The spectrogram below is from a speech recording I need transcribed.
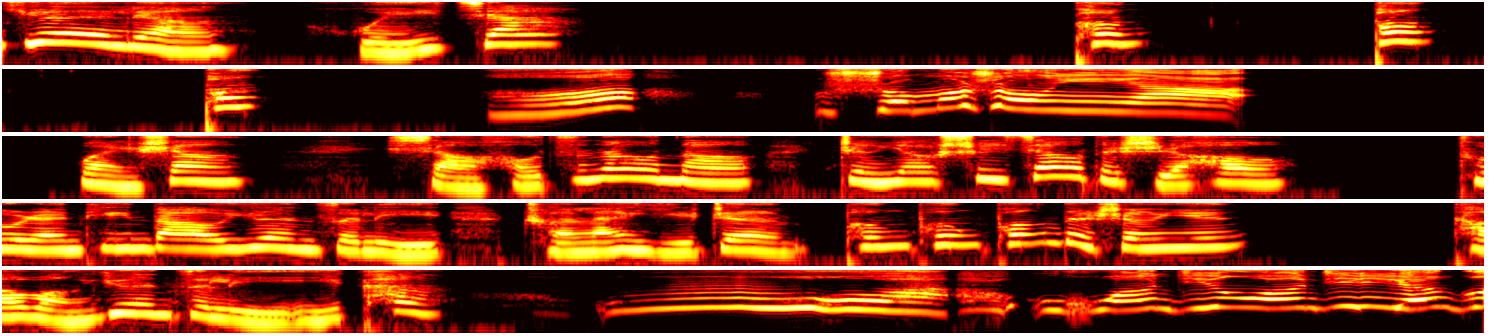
送月亮回家。砰，砰，砰！啊，什么声音呀？晚上，小猴子闹闹正要睡觉的时候，突然听到院子里传来一阵砰砰砰的声音。他往院子里一看，哇，黄金黄金圆滚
